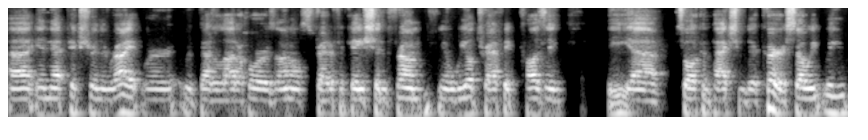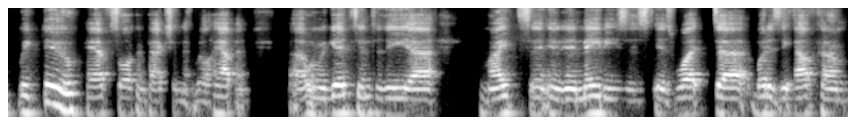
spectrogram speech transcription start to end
uh, in that picture in the right, where we've got a lot of horizontal stratification from, you know, wheel traffic causing the uh, soil compaction to occur. So we, we, we do have soil compaction that will happen. Uh, when we get into the mights and, and maybes is is what uh, what is the outcome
